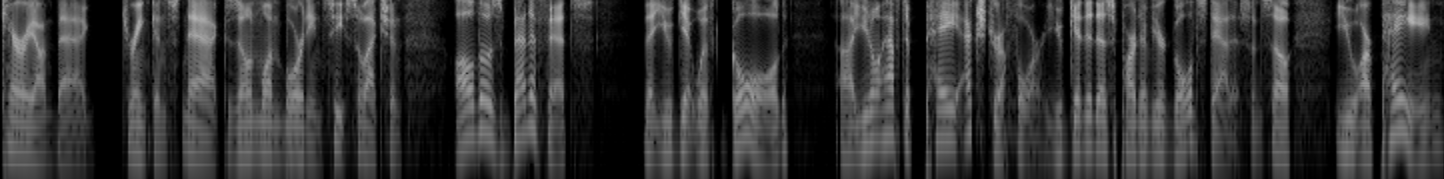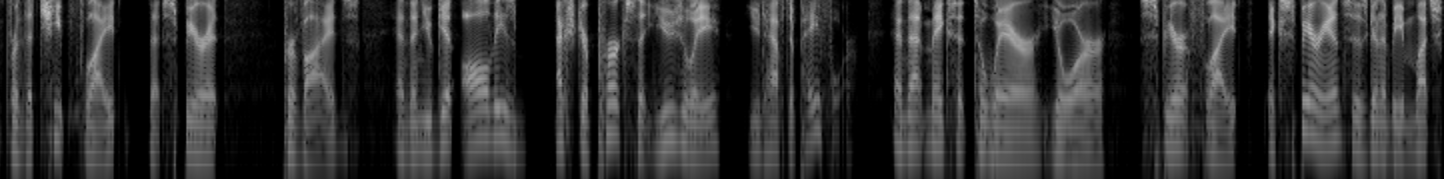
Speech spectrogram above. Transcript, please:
carry on bag, drink and snack, zone one boarding, seat selection all those benefits that you get with gold. Uh, you don't have to pay extra for. You get it as part of your gold status. And so you are paying for the cheap flight that Spirit provides. And then you get all these extra perks that usually you'd have to pay for. And that makes it to where your Spirit flight experience is going to be much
